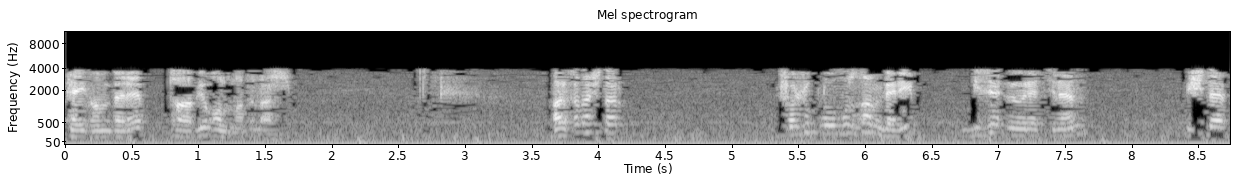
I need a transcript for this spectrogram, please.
peygambere tabi olmadılar. Arkadaşlar çocukluğumuzdan beri bize öğretilen işte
